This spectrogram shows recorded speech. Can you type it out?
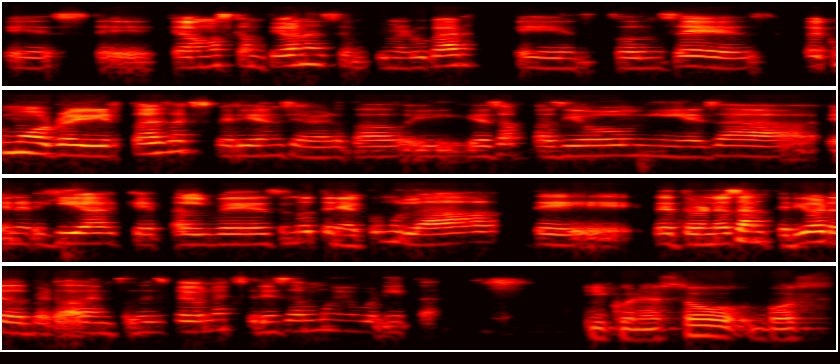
Este, quedamos campeonas en primer lugar. Eh, entonces fue como revivir toda esa experiencia, ¿verdad? Y esa pasión y esa energía que tal vez uno tenía acumulada de, de torneos anteriores, ¿verdad? Entonces fue una experiencia muy bonita. Y con esto vos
